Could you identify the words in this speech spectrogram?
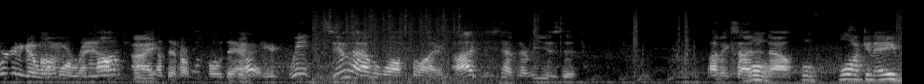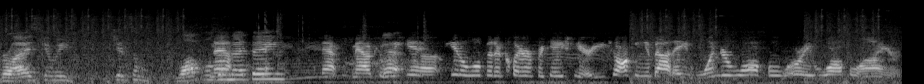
we're gonna go one more round. Alright. Not that hard down here. we do have a waffle iron. I just have never used it. I'm excited well, now. well, fucking A, Bryce. Can we get some waffles Now- in that thing? Now, now, can Yeah, we get uh, get a little bit of clarification here? Are you talking about a Wonder Waffle or a Waffle Iron?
